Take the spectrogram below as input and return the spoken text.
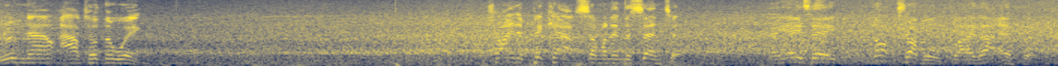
Room now out on the wing. Trying to pick out someone in the centre. Gallese not troubled by that effort.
